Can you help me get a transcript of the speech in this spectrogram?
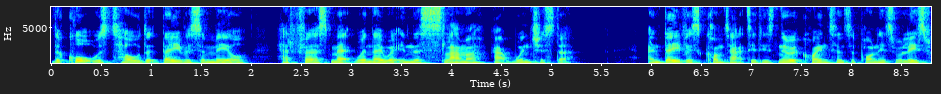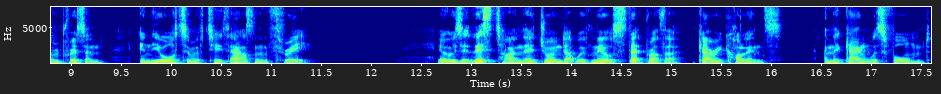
The court was told that Davis and Meal had first met when they were in the slammer at Winchester, and Davis contacted his new acquaintance upon his release from prison in the autumn of 2003. It was at this time they joined up with Meal's stepbrother, Gary Collins, and the gang was formed.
